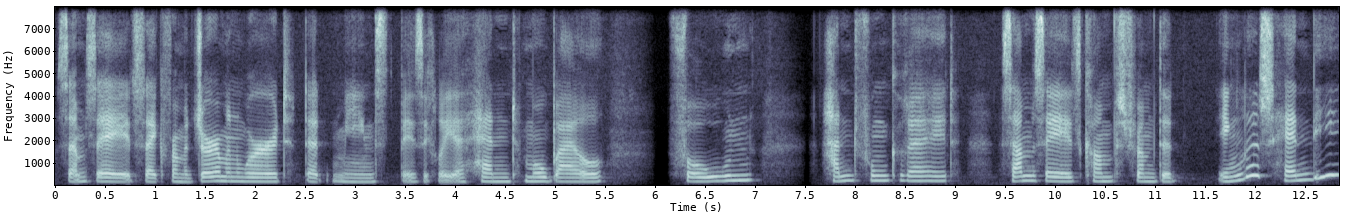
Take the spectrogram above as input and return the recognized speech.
Some say it's like from a German word that means basically a hand mobile phone, Handfunkgerät. Some say it comes from the English handy.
